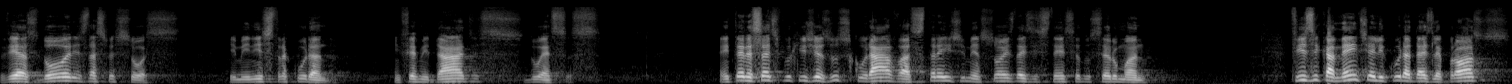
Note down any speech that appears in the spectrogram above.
vê as dores das pessoas e ministra curando enfermidades, doenças. É interessante porque Jesus curava as três dimensões da existência do ser humano. Fisicamente, ele cura dez leprosos.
